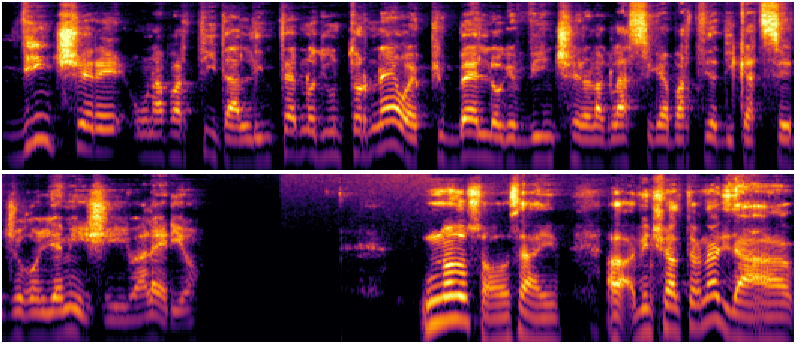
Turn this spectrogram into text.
vincere una partita all'interno di un torneo è più bello che vincere la classica partita di cazzeggio con gli amici, Valerio? Non lo so, sai. Allora, vincere al torneo ti dà.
